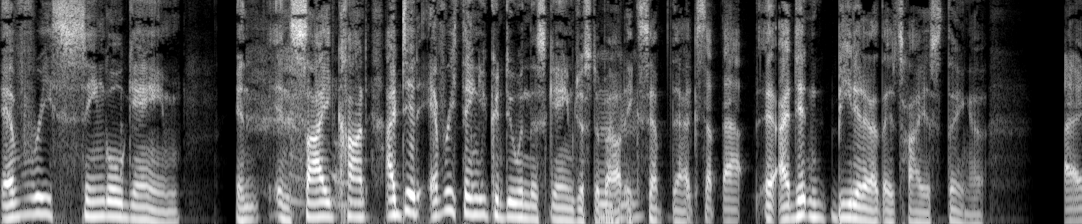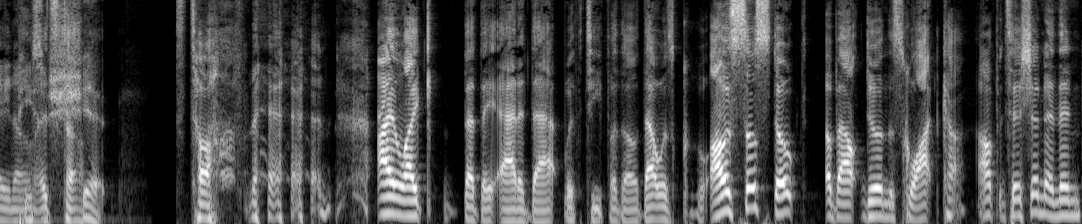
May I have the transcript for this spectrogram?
every single game in in side con. I did everything you could do in this game, just about, Mhm. except that except that I didn't beat it at its highest thing. A I know piece it's of tough. shit. It's tough, man. I like that they added that with Tifa though. That was cool. I was so stoked about doing the squat co- competition, and then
